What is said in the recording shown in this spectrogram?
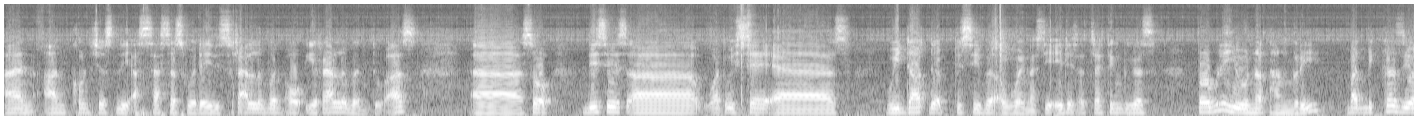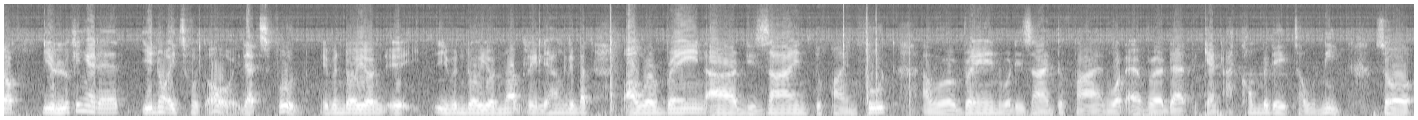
and unconsciously assesses whether it is relevant or irrelevant to us. Uh, so this is uh, what we say as without the perceiver awareness. It is attracting because probably you're not hungry but because you're you're looking at it you know it's food. Oh that's food. Even though you're even though you're not really hungry but our brain are designed to find food. Our brain were designed to find whatever that can accommodate our need. So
